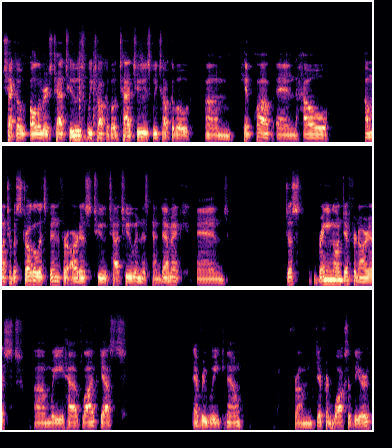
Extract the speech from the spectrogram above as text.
check out Oliver's tattoos. We talk about tattoos. We talk about um, hip hop and how how much of a struggle it's been for artists to tattoo in this pandemic, and just bringing on different artists. Um, we have live guests every week now from different walks of the earth,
